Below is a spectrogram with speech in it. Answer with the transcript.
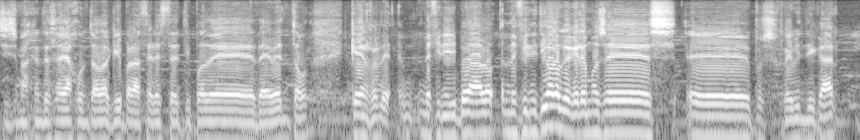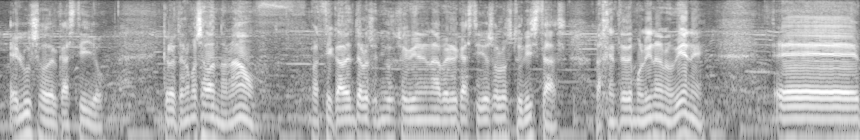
muchísima gente se haya juntado aquí para hacer este tipo de, evento, que en definitiva, en definitiva lo que queremos es eh, pues reivindicar el uso del castillo, que lo tenemos abandonado. Prácticamente los únicos que vienen a ver el castillo son los turistas, la gente de Molina no viene. Eh,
